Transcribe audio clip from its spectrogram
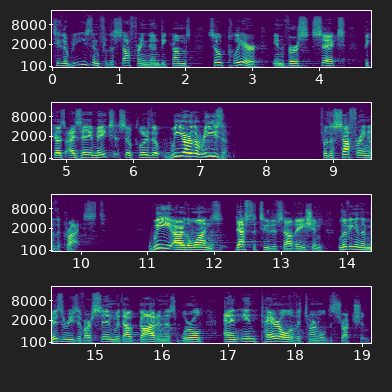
See, the reason for the suffering then becomes so clear in verse 6 because Isaiah makes it so clear that we are the reason for the suffering of the Christ. We are the ones destitute of salvation, living in the miseries of our sin without God in this world and in peril of eternal destruction.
